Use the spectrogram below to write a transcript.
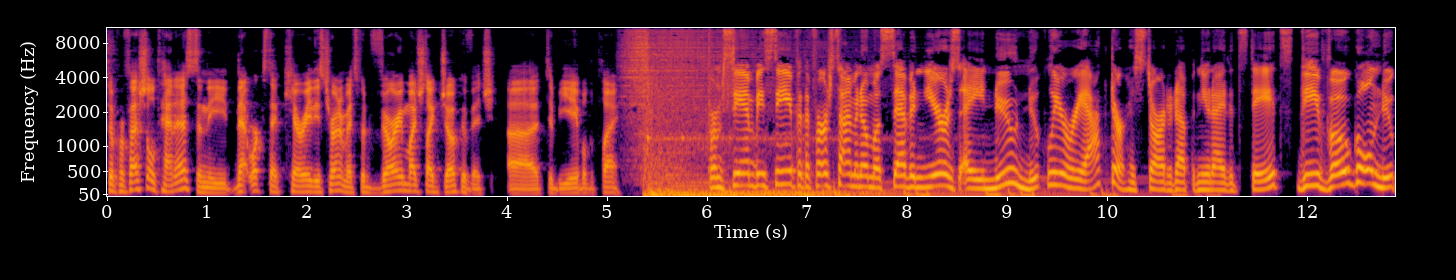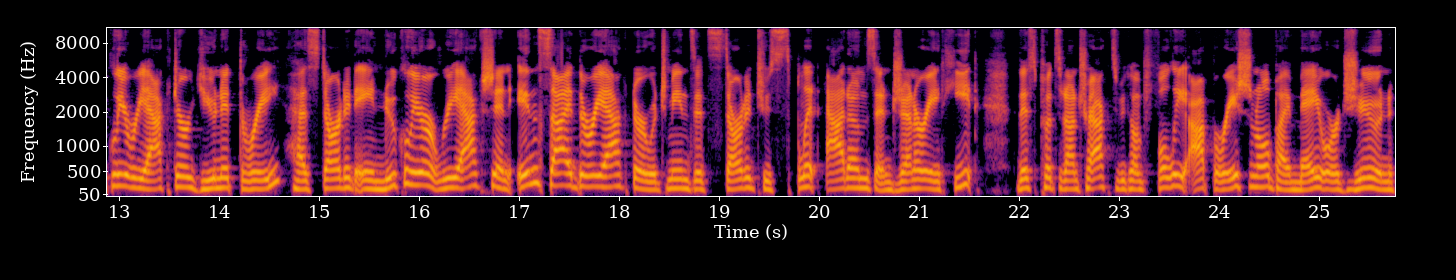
So professional tennis and the networks that carry these tournaments would very much like Djokovic uh, to be able to play. From CNBC, for the first time in almost seven years, a new nuclear reactor has started up in the United States. The Vogtle Nuclear Reactor Unit 3 has started a nuclear reaction inside the reactor, which means it's started to split atoms and generate heat. This puts it on track to become fully operational by May or June.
